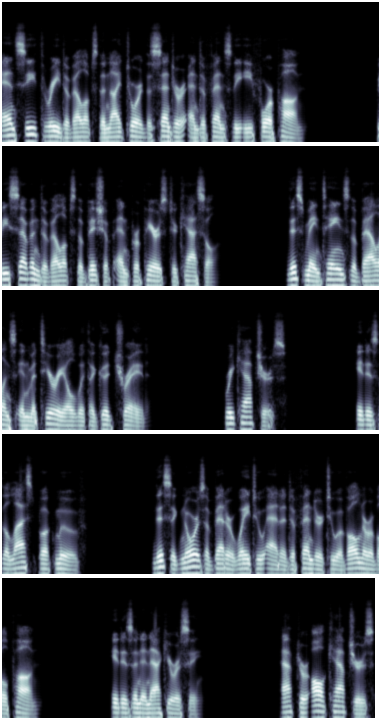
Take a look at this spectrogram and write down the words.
nc3 develops the knight toward the center and defends the e4 pawn. b7 develops the bishop and prepares to castle. This maintains the balance in material with a good trade. Recaptures. It is the last book move. This ignores a better way to add a defender to a vulnerable pawn it is an inaccuracy. After all captures,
